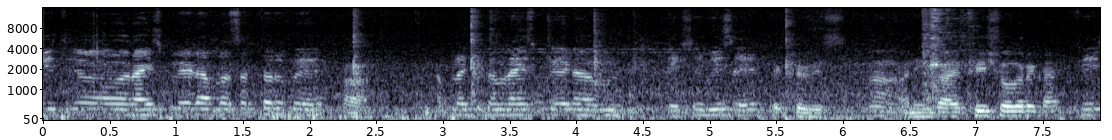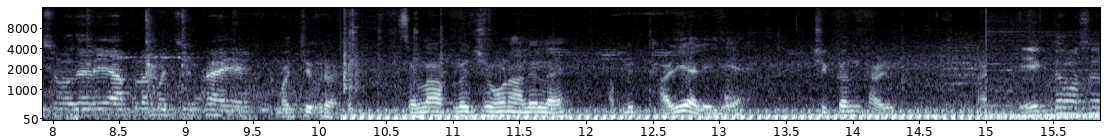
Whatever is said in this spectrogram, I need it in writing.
व्हेज राईस प्लेट आपला सत्तर रुपये आहे. हां. आपला चिकन राईस प्लेट एकशे वीस आहे. एकशे वीस. हां. आणि काय फिश वगैरे काय? फिश वगैरे आपला मच्छी फ्राय आहे. मच्छी फ्राय चला आपलं जेवण आलेलं आहे. आपली थाळी आलेली आहे. चिकन थाळी. एकदम असं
